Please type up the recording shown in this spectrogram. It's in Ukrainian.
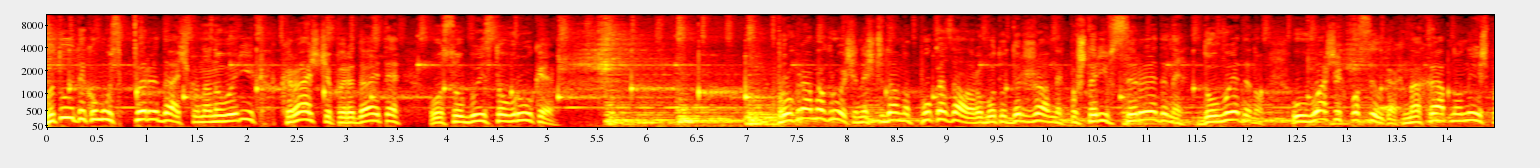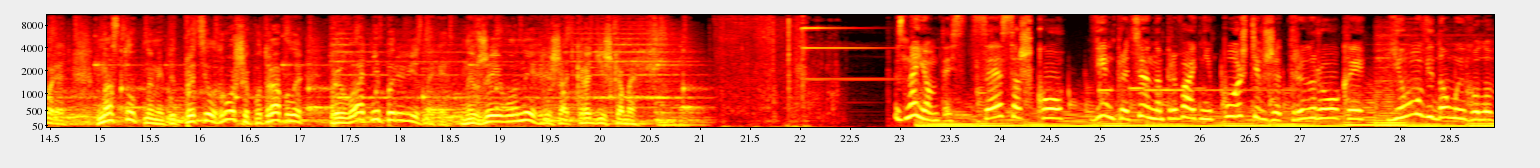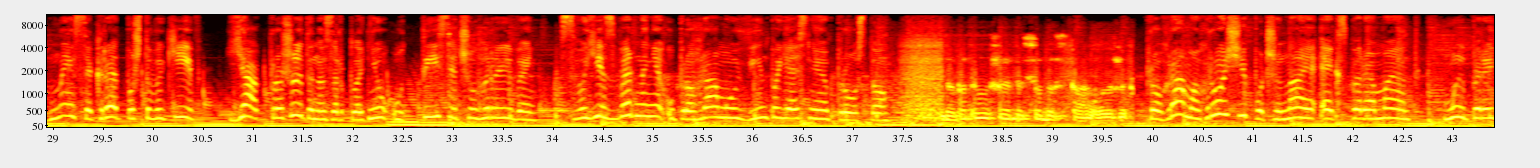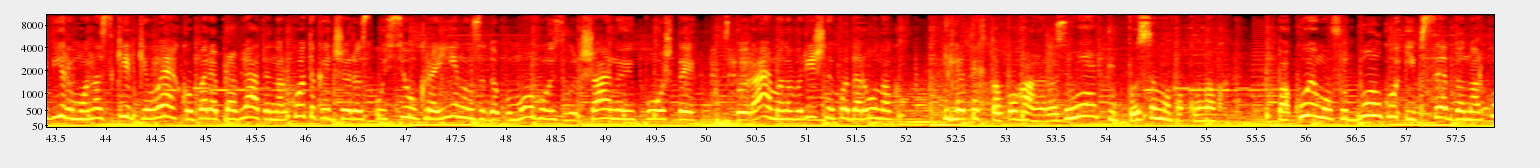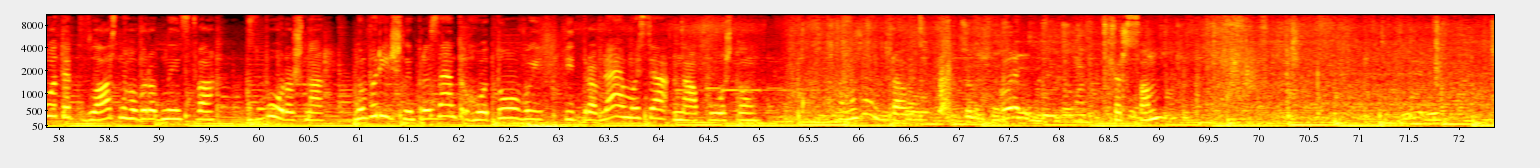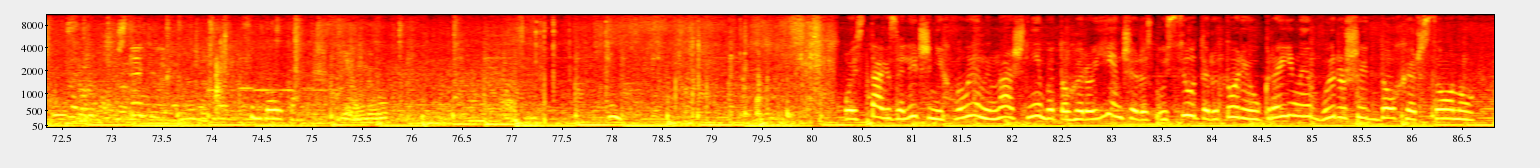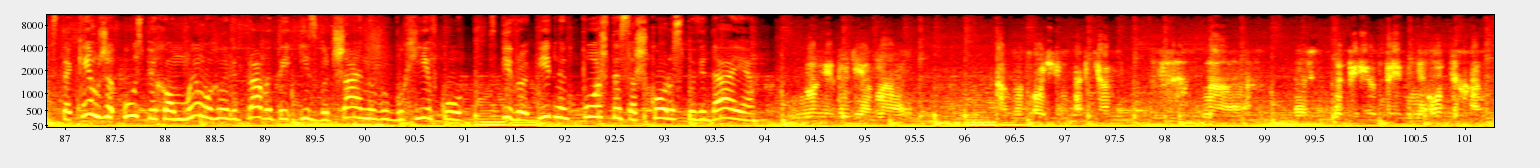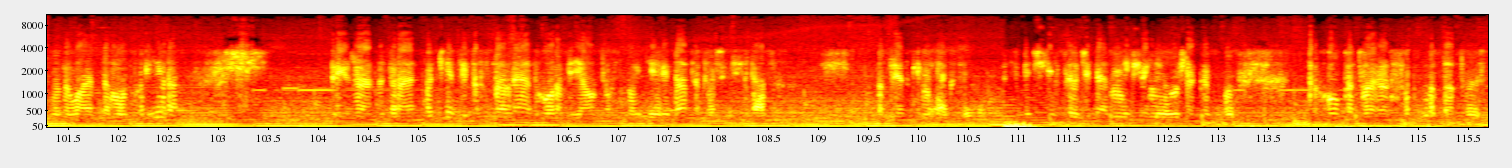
Готуйте комусь передачку на новий рік, краще передайте особисто в руки. Програма гроші нещодавно показала роботу державних поштарів зсередини. Доведено у ваших посилках нахабно нишпорять. Наступними під приціл гроші потрапили приватні перевізники. Невже і вони грішать крадіжками? Знайомтесь, це Сашко. Він працює на приватній пошті вже три роки. Йому відомий головний секрет поштовиків. Як прожити на зарплатню у тисячу гривень? Своє звернення у програму він пояснює просто. Да все достало уже. Програма гроші починає експеримент. Ми перевіримо, наскільки легко переправляти наркотики через усю Україну за допомогою звичайної пошти. Збираємо новорічний подарунок. І для тих, хто погано розуміє, підписуємо пакунок. Пакуємо футболку і псевдонаркотик власного виробництва. З борошна. Новорічний презент готовий. Відправляємося на пошту. А можна відправити? Херсон. Футболка. Ось так за лічені хвилини наш нібито героїн через усю територію України вирушить до Херсону. З таким же успіхом ми могли відправити і звичайну вибухівку. Співробітник пошти Сашко розповідає. многие люди, я знаю, оказывается, очень хотят на, то есть на период времени отдыха вызывают домой курьера, приезжает, забирает пакет и доставляет в город Ялту, где ребята тоже сидят под редкими экстренами. Тебе чисто, у тебя ничего не уже как бы страховка твоя свобода, то есть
